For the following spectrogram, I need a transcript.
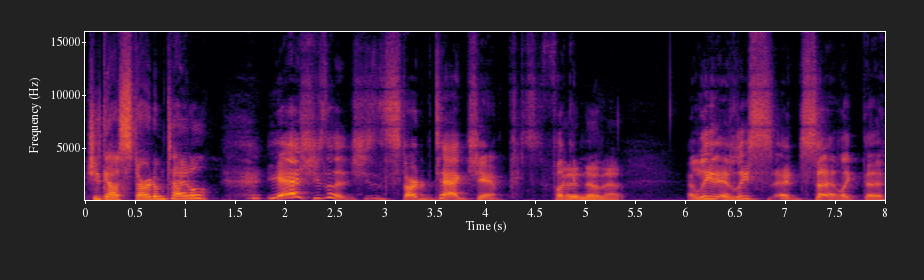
She's got a Stardom title. Yeah, she's a she's a Stardom Tag Champ. I Fucking didn't know that. At least, at least, uh, like the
